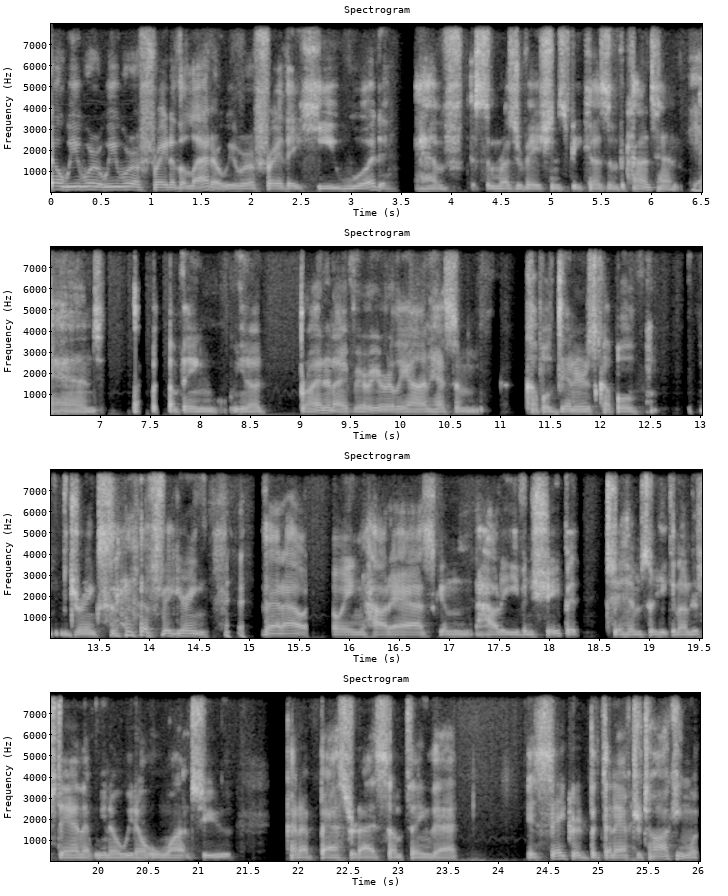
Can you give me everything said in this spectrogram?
No, we were we were afraid of the latter. We were afraid that he would have some reservations because of the content, Yeah. and that was something you know. Brian and I very early on had some couple dinners, couple drinks, figuring that out, knowing how to ask and how to even shape it to him so he can understand that you know we don't want to kind of bastardize something that is sacred. But then after talking with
